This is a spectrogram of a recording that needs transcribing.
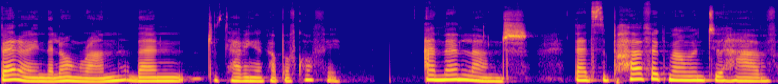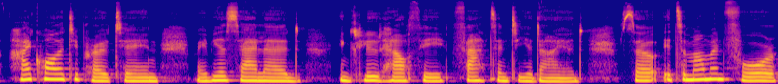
better in the long run than just having a cup of coffee. And then lunch. That's the perfect moment to have high quality protein, maybe a salad, include healthy fats into your diet. So it's a moment for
